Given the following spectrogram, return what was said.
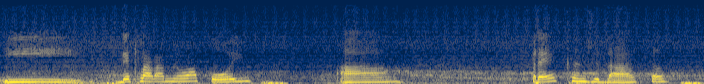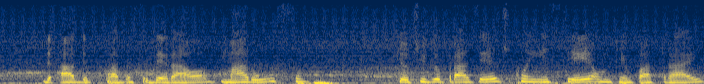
e declarar meu apoio à pré-candidata a deputada federal, Marussa, que eu tive o prazer de conhecer há um tempo atrás,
